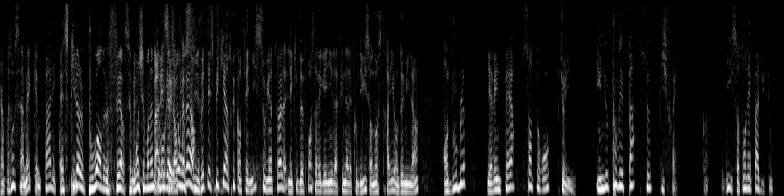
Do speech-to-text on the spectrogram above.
l'impression que c'est un mec qui n'aime pas les conflits. Est-ce qu'il a le pouvoir de le faire? C'est moi, c'est mon Bah, interrogation l'entraîneur. aussi. Je vais t'expliquer un truc en tennis. Souviens-toi, l'équipe de France avait gagné la finale de la Coupe Davis en Australie en 2001. En double, il y avait une paire Santoro Pioline. Ils ne pouvaient pas se piffrer. Je dis, ils s'entendaient pas du tout.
